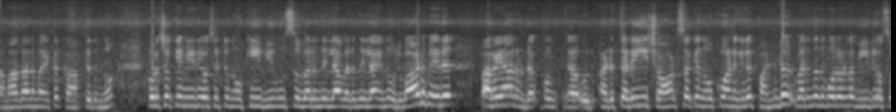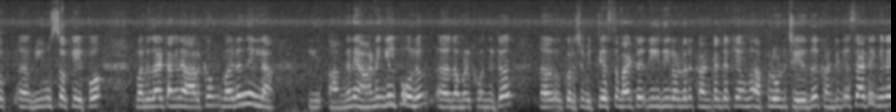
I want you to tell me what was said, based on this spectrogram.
സമാധാനമായിട്ട് കാത്തിരുന്നു. കുറച്ചൊക്കെ വീഡിയോസ് ഇട്ട് നോക്കി വ്യൂസ് വരുന്നില്ല വരുന്നില്ല എന്ന് ഒരുപാട് പേര് പറയാറുണ്ട്. അപ്പം അടുത്തിടെ ഈ ഷോർട്സൊക്കെ നോക്കുവാണെങ്കിൽ പണ്ട് വരുന്നത് പോലെയുള്ള വീഡിയോസ് വ്യൂസൊക്കെ ഇപ്പോൾ വലുതായിട്ട് അങ്ങനെ ആർക്കും വരുന്നില്ല. ഈ അങ്ങനെയാണെങ്കിൽ പോലും നമ്മൾക്ക് വന്നിട്ട് കുറച്ച് വ്യത്യസ്തമായിട്ട് രീതിയിലുള്ളൊരു കണ്ടന്റൊക്കെ അപ്ലോഡ് ചെയ്ത് കണ്ടിന്യൂസ് ആയിട്ട് ഇങ്ങനെ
